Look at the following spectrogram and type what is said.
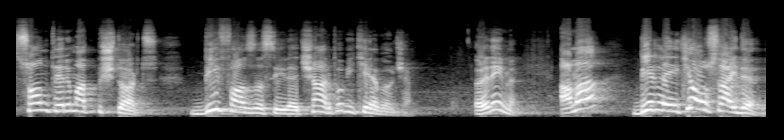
son terim 64. Bir fazlasıyla çarpıp ikiye böleceğim. Öyle değil mi? Ama 1 ile 2 olsaydı.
